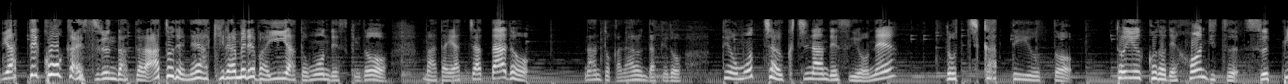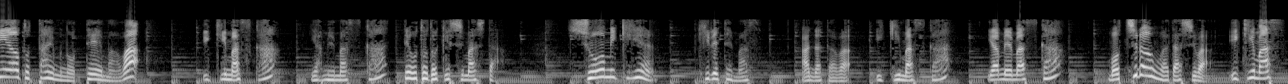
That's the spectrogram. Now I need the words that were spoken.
やって後悔するんだったら後でね、諦めればいいやと思うんですけど、またやっちゃったでなんとかなるんだけど、って思っちゃう口なんですよね。どっちかっていうと。ということで本日、すっぴんアウトタイムのテーマは、行きますか？やめますか？ってお届けしました。賞味期限、切れてます。あなたは、行きますか？やめますか？もちろん私は、行きます。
